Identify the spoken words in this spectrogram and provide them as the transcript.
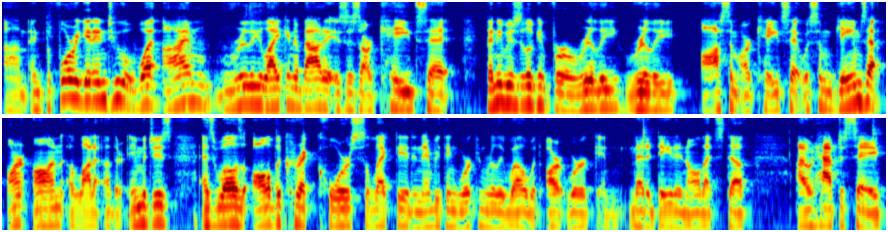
Um, and before we get into it, what I'm really liking about it is this arcade set. If anybody's looking for a really, really awesome arcade set with some games that aren't on a lot of other images, as well as all the correct cores selected and everything working really well with artwork and metadata and all that stuff. I would have to say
